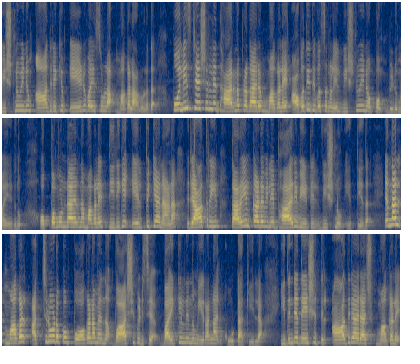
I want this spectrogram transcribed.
വിഷ്ണുവിനും ആതിരയ്ക്കും ഏഴു വയസ്സുള്ള മകളാണുള്ളത്. പോലീസ് സ്റ്റേഷനിലെ ധാരണ പ്രകാരം മകളെ അവധി ദിവസങ്ങളിൽ വിഷ്ണുവിനൊപ്പം വിടുമായിരുന്നു. ഒപ്പമുണ്ടായിരുന്ന മകളെ തിരികെ ഏൽപ്പിക്കാനാണ് രാത്രിയിൽ തറയിൽ കടവിലെ ഭാര്യ വീട്ടിൽ വിഷ്ണു എത്തിയത്. എന്നാൽ മകൾ അച്ഛനോടൊപ്പം പോകണമെന്ന് വാശി പിടിച്ച് ബൈക്കിൽ നിന്നും ഇറങ്ങാൻ കൂട്ടാക്കിയില്ല. ഇതിന്റെ ദേഷ്യത്തിൽ ആതിരാരാജ് മകളെ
